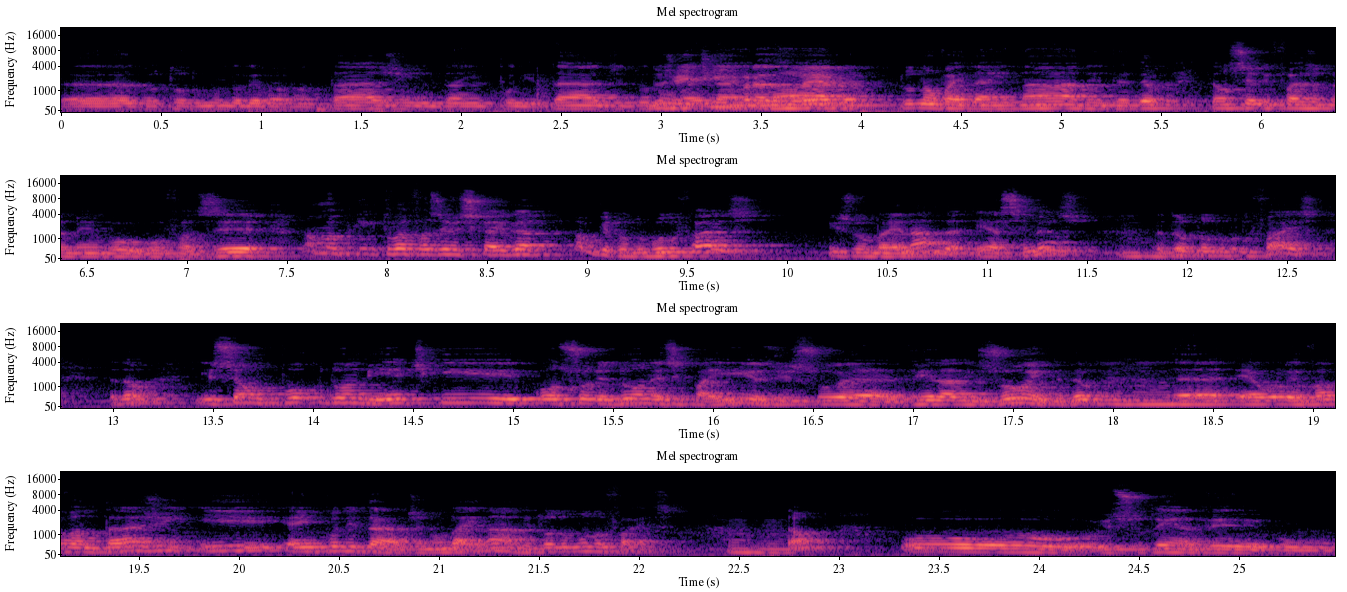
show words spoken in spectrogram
uh, do todo mundo leva vantagem, da impunidade, do, do não vai dar brasileiro. em nada, do não vai dar em nada, entendeu? Então se ele faz eu também vou, vou fazer. Não, mas por que, que tu vai fazer um descarregado? Não, porque todo mundo faz. Isso não dá em nada, é assim mesmo, uhum. entendeu? Todo mundo faz. Entendeu? Isso é um pouco do ambiente que consolidou nesse país, isso é, viralizou, entendeu? Uhum. É, é, o levar vantagem e a impunidade, não dá em nada e todo mundo faz. Uhum. Então, o, isso tem a ver com,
